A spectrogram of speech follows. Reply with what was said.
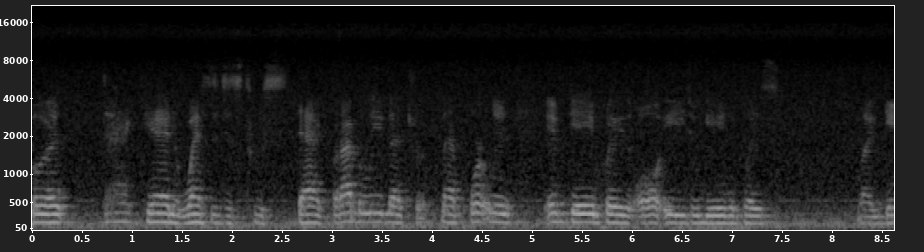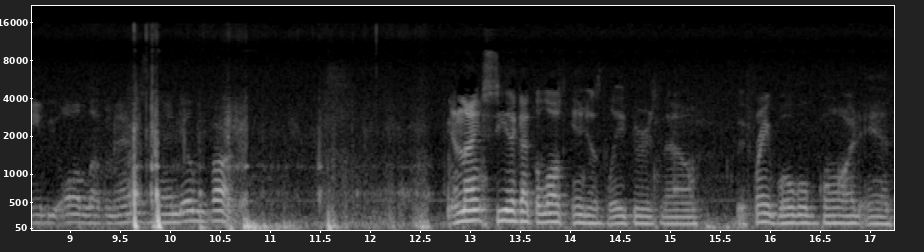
But stacked. Yeah, the West is just too stacked. But I believe that that Portland, if Dame plays all 82 games and plays like Dame be all 11 ass, then they'll be fine. The ninth seed, I got the Los Angeles Lakers now with Frank Vogel gone, and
